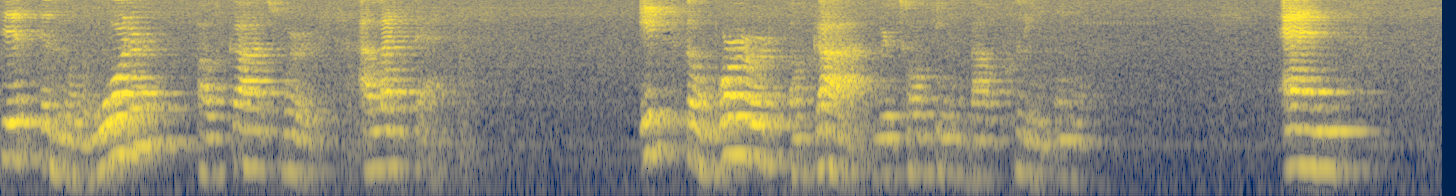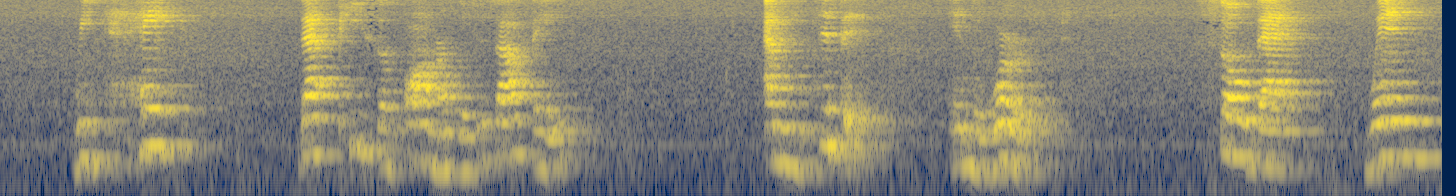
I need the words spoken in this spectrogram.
dipped in the water of God's Word. I like that. It's the Word of God we're talking about putting on. And we take that piece of armor, which is our faith, and we dip it in the Word so that when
